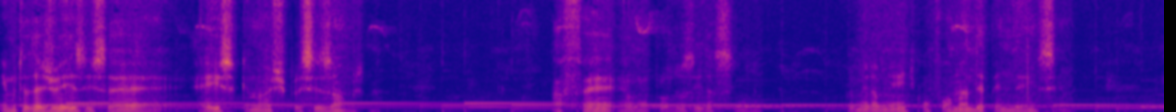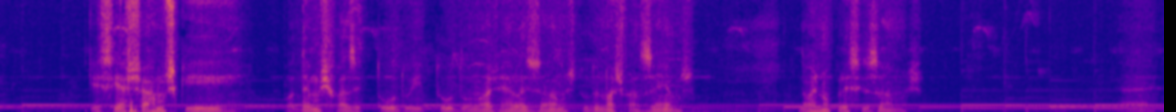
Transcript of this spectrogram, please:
E muitas das vezes é, é isso que nós precisamos. Né? A fé ela é produzida assim, né? primeiramente conforme a dependência. Que se acharmos que podemos fazer tudo e tudo nós realizamos, tudo nós fazemos, nós não precisamos. É,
